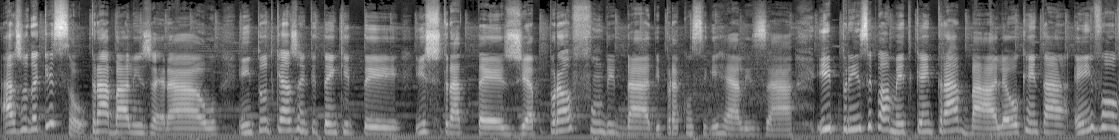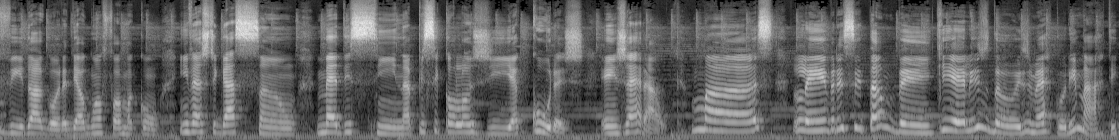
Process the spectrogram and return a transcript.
ajuda que sou. Trabalho em geral, em tudo que a gente tem que ter estratégia, profundidade para conseguir realizar e principalmente quem trabalha ou quem está envolvido agora de alguma forma com investigação, medicina, psicologia curas em geral. Mas lembre-se também que eles dois, Mercúrio e Marte,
